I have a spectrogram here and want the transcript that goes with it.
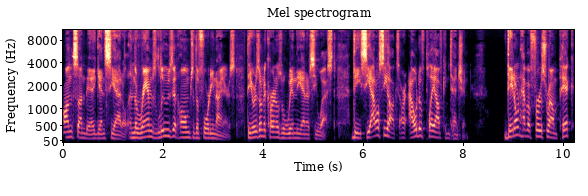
on Sunday against Seattle and the Rams lose at home to the 49ers, the Arizona Cardinals will win the NFC West. The Seattle Seahawks are out of playoff contention. They don't have a first round pick,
